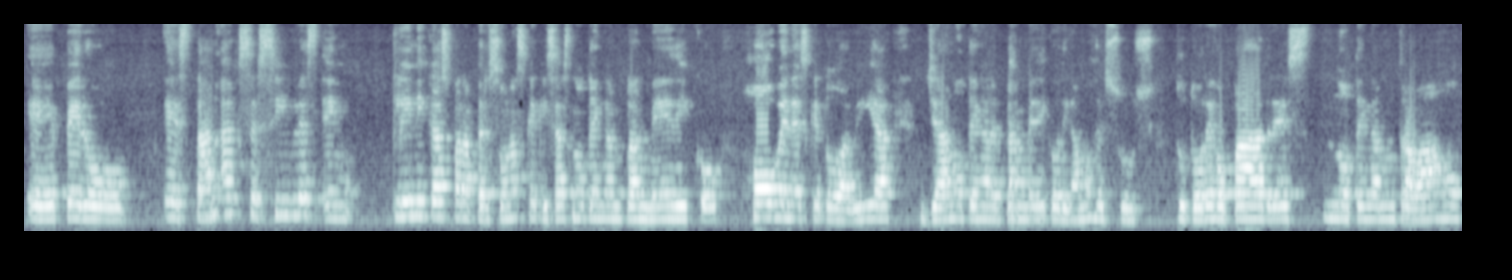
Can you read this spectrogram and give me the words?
eh, pero están accesibles en clínicas para personas que quizás no tengan plan médico, jóvenes que todavía ya no tengan el plan médico, digamos, de sus tutores o padres no tengan un trabajo,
